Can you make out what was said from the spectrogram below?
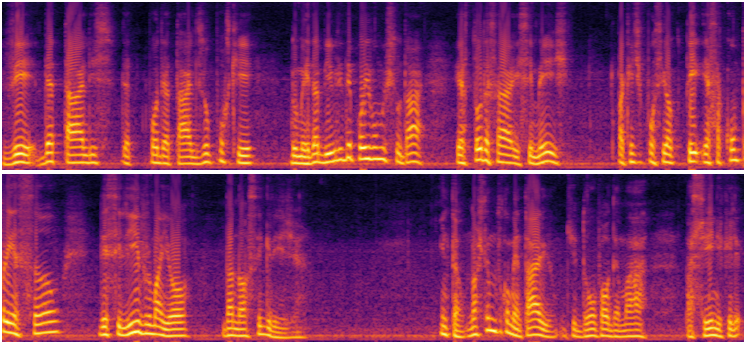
ver detalhes, por detalhes, o porquê do mês da Bíblia e depois vamos estudar todo essa, esse mês para que a gente consiga ter essa compreensão desse livro maior da nossa igreja. Então, nós temos um comentário de Dom Valdemar Passini, que ele,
